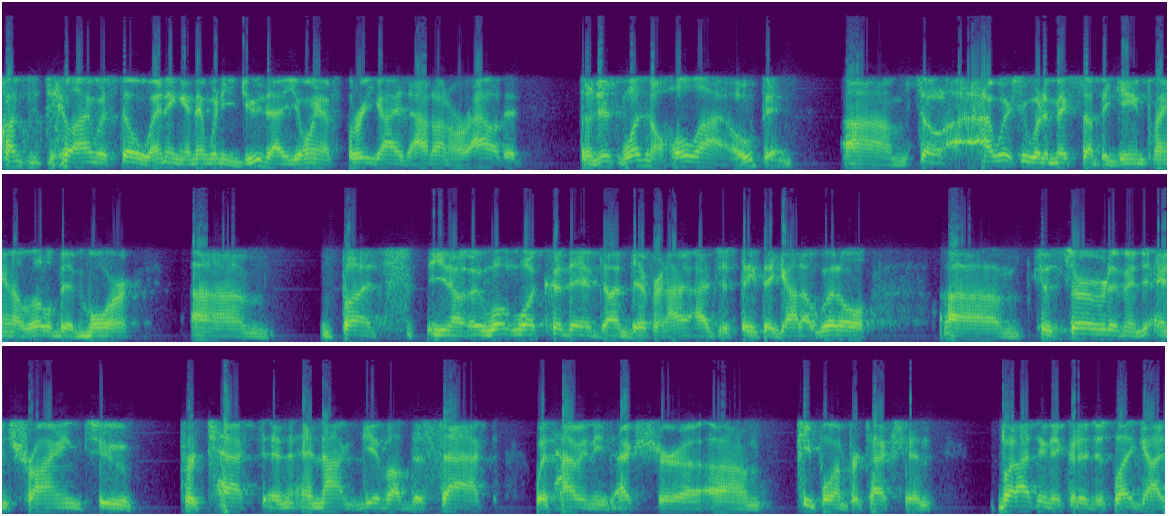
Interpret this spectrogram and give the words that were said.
Clemson's D line was still winning. And then when you do that, you only have three guys out on a route, and there just wasn't a whole lot open. Um, so I wish it would have mixed up the game plan a little bit more. Um, but you know, what what could they have done different? I, I just think they got a little um, conservative in, in trying to protect and, and not give up the sack with having these extra um, people in protection. But I think they could have just let guys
